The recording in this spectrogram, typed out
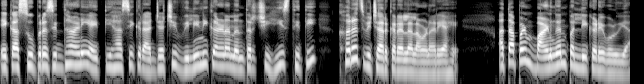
एका सुप्रसिद्ध आणि ऐतिहासिक राज्याची विलिनीकरणानंतरची ही स्थिती खरंच विचार करायला लावणारी आहे. आता आपण बाणगणपल्लीकडे वळूया.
